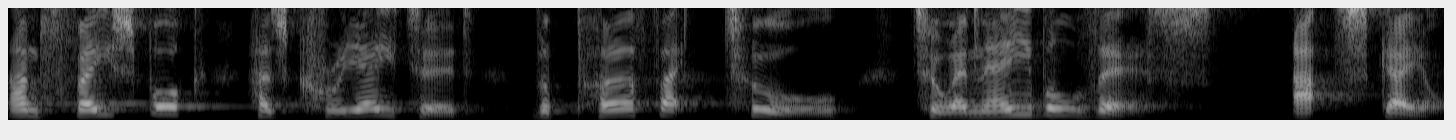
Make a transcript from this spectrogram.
And Facebook has created the perfect tool to enable this at scale.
